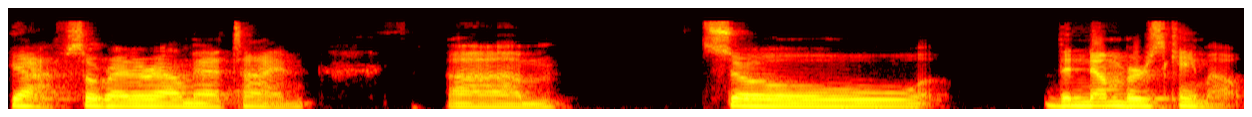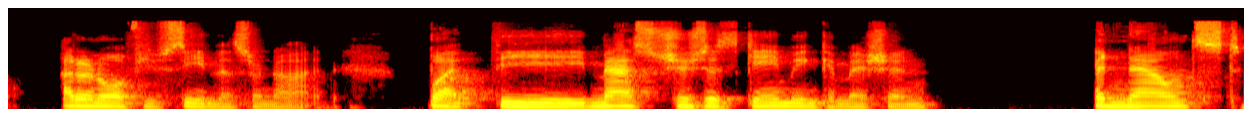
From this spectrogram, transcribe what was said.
Yeah. So right around that time. Um, so the numbers came out. I don't know if you've seen this or not, but the Massachusetts Gaming Commission announced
